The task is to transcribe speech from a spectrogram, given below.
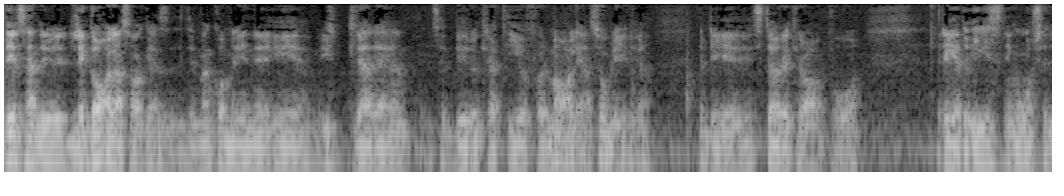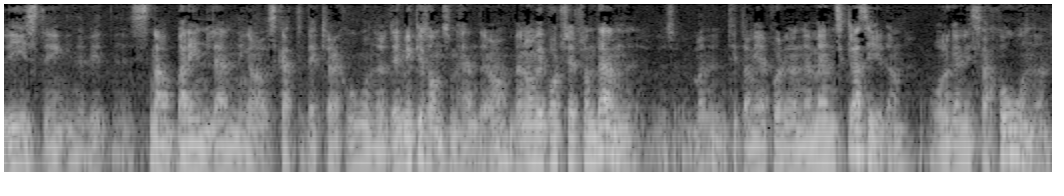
dels händer ju legala saker. Alltså, man kommer in i ytterligare byråkrati och formalia, så blir det ju. Det blir större krav på redovisning, årsredovisning, det blir snabbare inlämning av skattedeklarationer. Det är mycket sånt som händer. Ja. Men om vi bortser från den, man tittar mer på den mänskliga sidan, organisationen,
